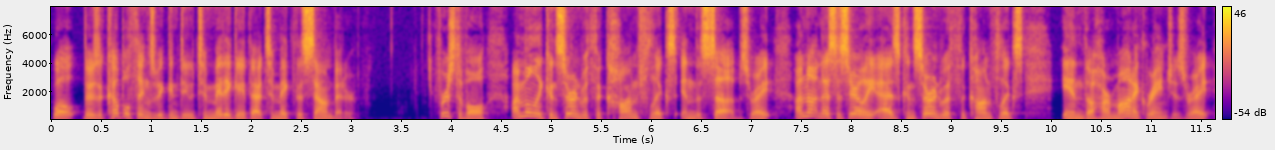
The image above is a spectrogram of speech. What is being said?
Well, there's a couple things we can do to mitigate that to make this sound better. First of all, I'm only concerned with the conflicts in the subs, right? I'm not necessarily as concerned with the conflicts in the harmonic ranges, right?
